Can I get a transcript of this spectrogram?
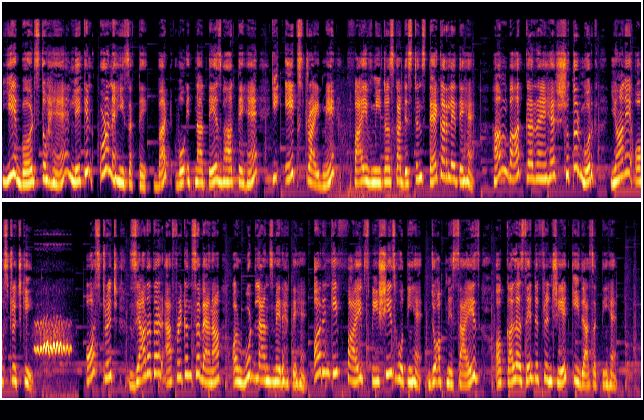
ये बर्ड्स तो हैं, लेकिन उड़ नहीं सकते। बट वो इतना तेज भागते हैं कि एक स्ट्राइड में फाइव मीटर्स का डिस्टेंस तय कर लेते हैं। हम बात कर रहे हैं शुतुरमुर्ग यानी ऑस्ट्रिच की। ऑस्ट्रिच ज़्यादातर अफ्रीकन सवेना और वुडलैंड्स में रहते हैं और इनकी फाइव स्पीशीज होती हैं, जो अपने साइज़ और कलर से डिफ्रेंशिएट की जा सकती हैं।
